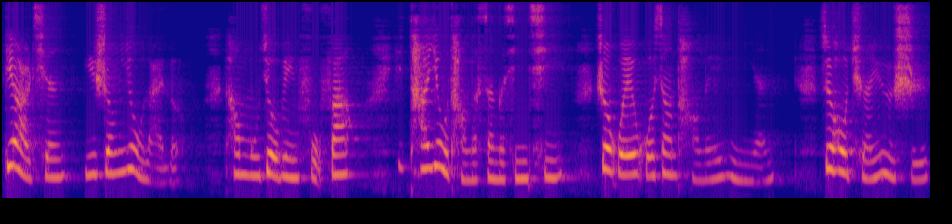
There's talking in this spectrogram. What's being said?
第二天，医生又来了，汤姆旧病复发。他又躺了三个星期，这回活像躺了一年。最后痊愈时，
